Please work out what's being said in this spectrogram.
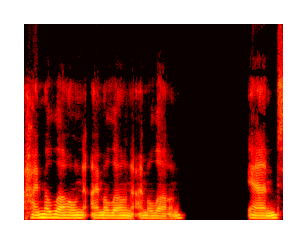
i'm alone i'm alone i'm alone. And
